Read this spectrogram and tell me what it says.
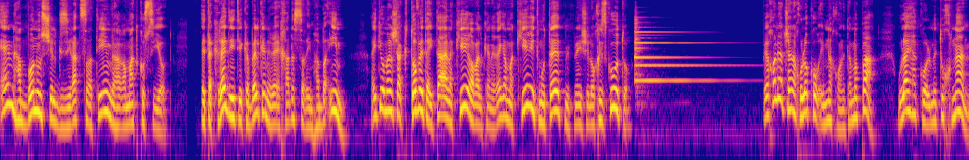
אין הבונוס של גזירת סרטים והרמת כוסיות. את הקרדיט יקבל כנראה אחד השרים הבאים. הייתי אומר שהכתובת הייתה על הקיר, אבל כנראה גם הקיר התמוטט מפני שלא חיזקו אותו. ויכול להיות שאנחנו לא קוראים נכון את המפה. אולי הכל מתוכנן.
